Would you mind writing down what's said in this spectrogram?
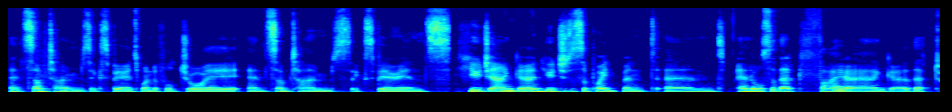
and sometimes experience wonderful joy and sometimes experience huge anger and huge disappointment and and also that fire anger that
